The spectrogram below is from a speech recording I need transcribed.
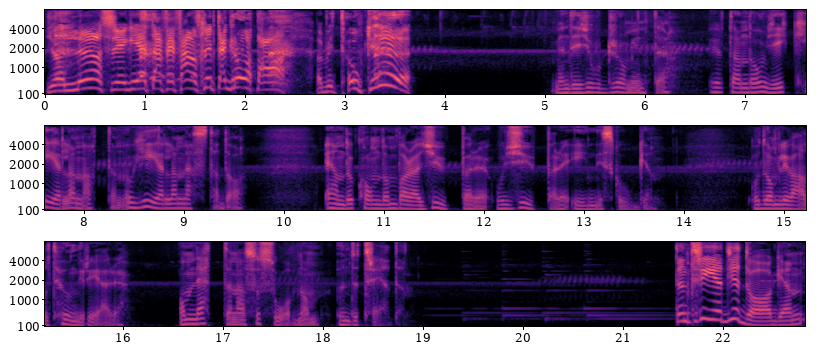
Jag löser det Greta för fan sluta gråta! Jag blir tokig! Men det gjorde de inte. Utan de gick hela natten och hela nästa dag. Ändå kom de bara djupare och djupare in i skogen. Och de blev allt hungrigare. Om nätterna så sov de under träden. Den tredje dagen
